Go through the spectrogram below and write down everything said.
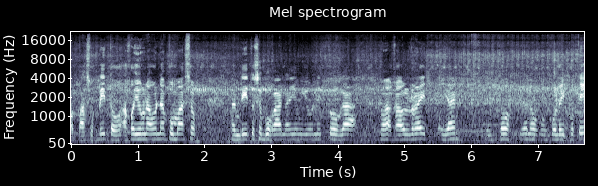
Papasok dito. Ako yung naunang pumasok. Nandito sa bukana yung unit ko ga mga ka right ayan ito. Yan o kung kulay puti.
